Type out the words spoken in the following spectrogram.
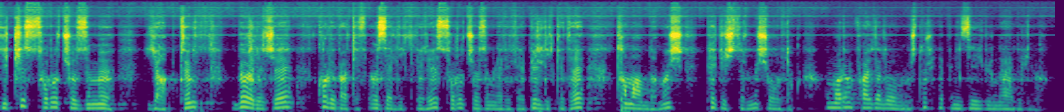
iki soru çözümü yaptım. Böylece koligatif özellikleri soru çözümleriyle birlikte de tamamlamış, pekiştirmiş olduk. Umarım faydalı olmuştur. Hepinize iyi günler diliyorum.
